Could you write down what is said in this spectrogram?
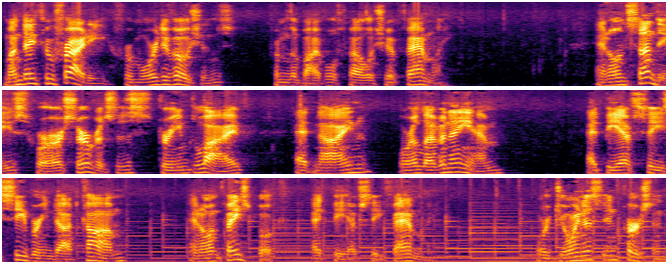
Monday through Friday for more devotions from the Bible Fellowship family. And on Sundays for our services streamed live at 9 or 11 a.m. at bfcsebring.com and on Facebook at BFC Family. Or join us in person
